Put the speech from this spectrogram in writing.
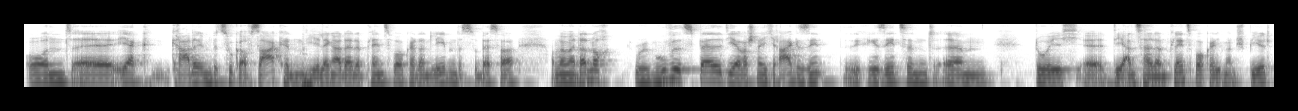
Und äh, ja, gerade in Bezug auf Saken, je länger deine Planeswalker dann leben, desto besser. Und wenn man dann noch Removal Spell, die ja wahrscheinlich rar gesät, gesät sind ähm, durch äh, die Anzahl an Planeswalker, die man spielt,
